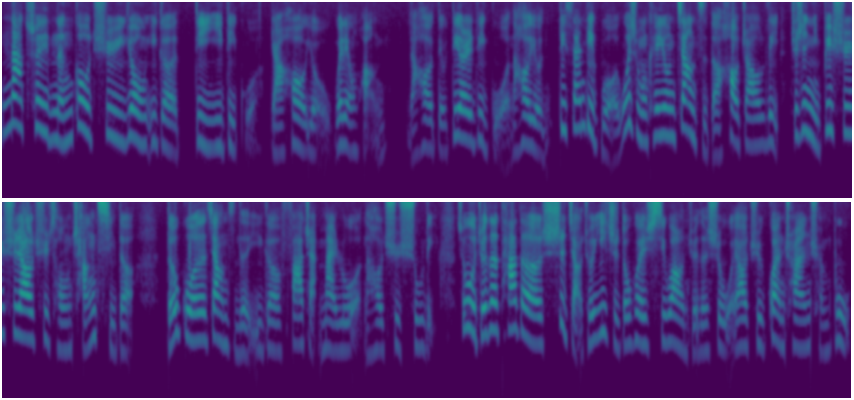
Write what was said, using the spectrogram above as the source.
纳粹能够去用一个第一帝国，然后有威廉皇。然后有第二帝国，然后有第三帝国，为什么可以用这样子的号召力？就是你必须是要去从长期的德国的这样子的一个发展脉络，然后去梳理。所以我觉得他的视角就一直都会希望觉得是我要去贯穿全部，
